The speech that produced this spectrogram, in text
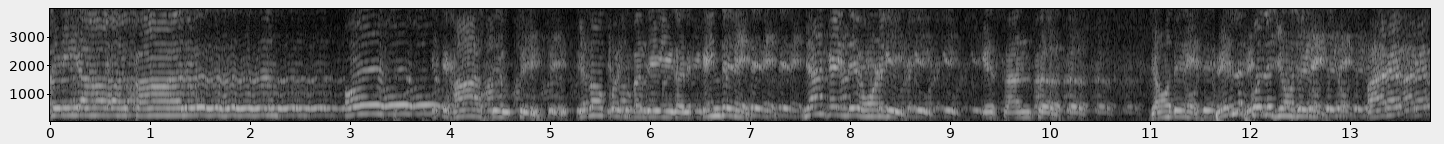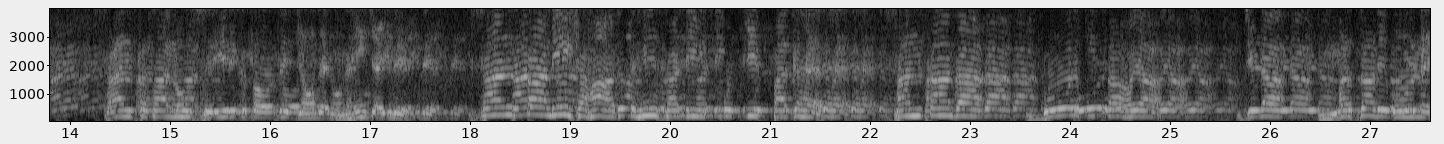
ਸ੍ਰੀ ਅਕਾਲ, ਉਸ ਇਤਿਹਾਸ ਦੇ ਉੱਤੇ ਜਦੋਂ ਕੁਝ ਬੰਦੇ ਇਹ ਗੱਲ ਕਹਿੰਦੇ ਨੇ, ਜਾਂ ਕਹਿੰਦੇ ਹੋਣਗੇ ਕਿ ਸੰਤ ਜਿਉਂਦੇ ਨੇ, ਬਿਲਕੁਲ ਜਿਉਂਦੇ ਨੇ, ਪਰ ਸੰਤ ਸਾਨੂੰ ਸਰੀਰਕ ਤੌਰ ਤੇ ਜਿਉਂਦੇ ਨਹੀਂ ਚਾਹੀਦੇ। ਸੰਤਾਂ ਦੀ ਸ਼ਹਾਦਤ ਹੀ ਸਾਡੀ ਉੱਚੀ ਪੱਗ ਹੈ। ਸੰਤਾਂ ਦਾ ਬੋਲ ਕੀਤਾ ਹੋਇਆ, ਜਿਹੜਾ ਮਰਦਾਂ ਦੇ ਬੋਲ ਨੇ,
